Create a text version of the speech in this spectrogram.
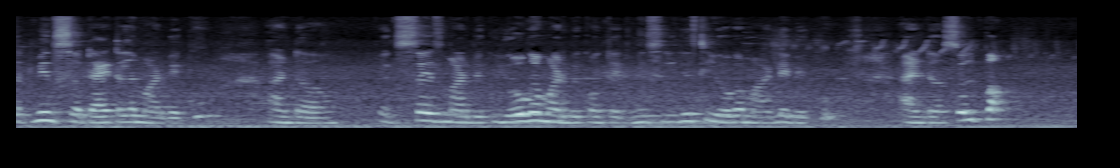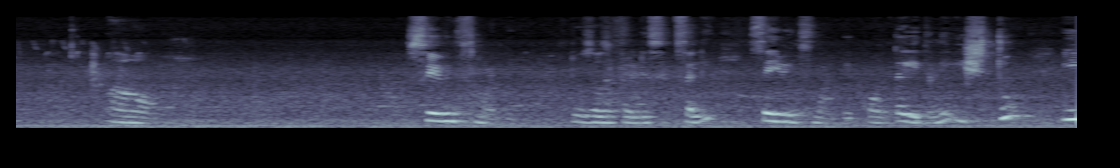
ದಟ್ ಮೀನ್ಸ್ ಡಯಟ್ ಎಲ್ಲ ಮಾಡಬೇಕು. ಆ್ಯಂಡ್ ಎಕ್ಸಸೈಸ್ ಮಾಡಬೇಕು, ಯೋಗ ಮಾಡಬೇಕು ಅಂತ ಇದ್ದೀನಿ. ಸೀರಿಯಸ್ಲಿ ಯೋಗ ಮಾಡಲೇಬೇಕು. ಆ್ಯಂಡ್ ಸ್ವಲ್ಪ ಸೇವಿಂಗ್ಸ್ ಮಾಡಬೇಕು. ಟೂ ತೌಸಂಡ್ ಟ್ವೆಂಟಿ ಸಿಕ್ಸಲ್ಲಿ ಸೇವಿಂಗ್ಸ್ ಮಾಡಬೇಕು ಅಂತ ಇದ್ದೀನಿ. ಇಷ್ಟು ಈ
